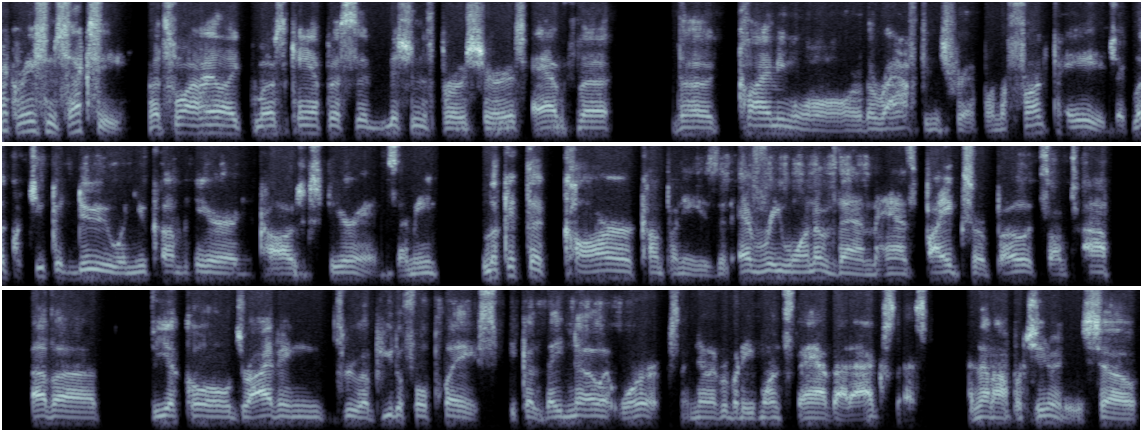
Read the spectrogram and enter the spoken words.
recreation sexy. That's why like most campus admissions brochures have the the climbing wall or the rafting trip on the front page. Like, look what you could do when you come here in college experience. I mean, look at the car companies that every one of them has bikes or boats on top of a vehicle driving through a beautiful place because they know it works. They know everybody wants to have that access and that opportunity. So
